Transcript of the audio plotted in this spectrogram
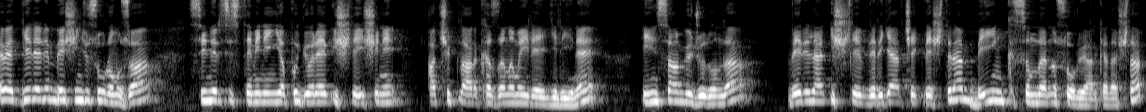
Evet gelelim 5. sorumuza. Sinir sisteminin yapı görev işleyişini açıklar kazanımı ile ilgili yine insan vücudunda verilen işlevleri gerçekleştiren beyin kısımlarını soruyor arkadaşlar.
